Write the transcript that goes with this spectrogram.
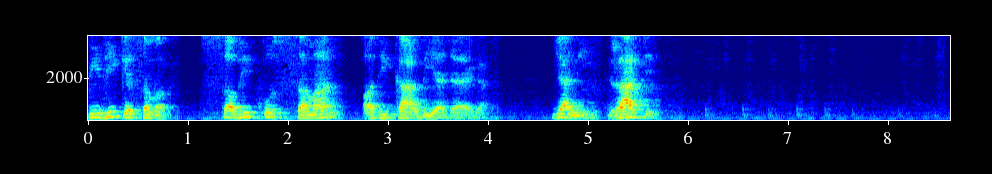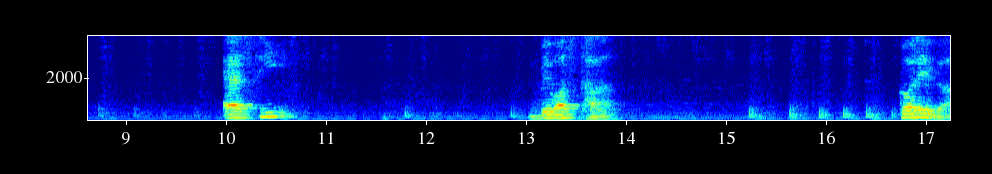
विधि के समक सभी को समान अधिकार दिया जाएगा। यानी राज्य ऐसी व्यवस्था करेगा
